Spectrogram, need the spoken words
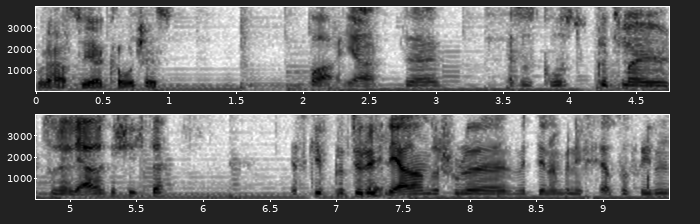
Oder hast du ja Coaches? boah, ja, also groß, kurz mal zu der Lehrergeschichte. Es gibt natürlich Ja. Lehrer an der Schule, mit denen bin ich sehr zufrieden.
